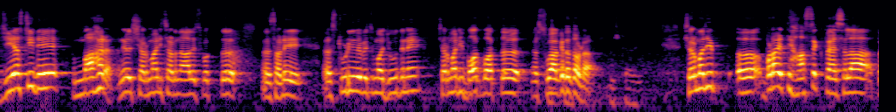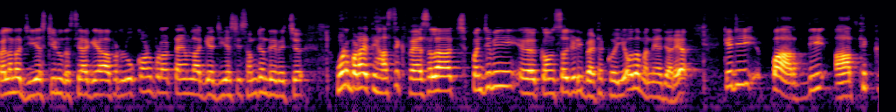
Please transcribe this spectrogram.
ਜੀਐਸਟੀ ਦੇ ਮਾਹਰ ਅਨਿਲ ਸ਼ਰਮਾ ਜੀ ਸਾਡੇ ਨਾਲ ਇਸ ਵਕਤ ਸਾਡੇ ਸਟੂਡੀਓ ਦੇ ਵਿੱਚ ਮੌਜੂਦ ਨੇ। ਸ਼ਰਮਾ ਜੀ, ਬਹੁਤ-ਬਹੁਤ ਸਵਾਗਤ ਹੈ ਤੁਹਾਡਾ। ਨਮਸਕਾਰ ਸ਼ਰਮਾ ਜੀ ਬੜਾ ਇਤਿਹਾਸਿਕ ਫੈਸਲਾ ਪਹਿਲਾਂ ਤਾਂ GST ਨੂੰ ਦੱਸਿਆ ਗਿਆ ਪਰ ਲੋਕਾਂ ਨੂੰ ਬੜਾ ਟਾਈਮ ਲੱਗ ਗਿਆ GST ਸਮਝਣ ਦੇ ਵਿੱਚ। ਹੁਣ ਬੜਾ ਇਤਿਹਾਸਿਕ ਫੈਸਲਾ 56ਵੀਂ ਅ, ਕੌਂਸਲ ਜਿਹੜੀ ਬੈਠਕ ਹੋਈ ਹੈ ਉਹਦਾ ਮੰਨਿਆ ਜਾ ਰਿਹਾ। ਕਿ ਜੀ ਭਾਰਤ ਦੀ ਆਰਥਿਕ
